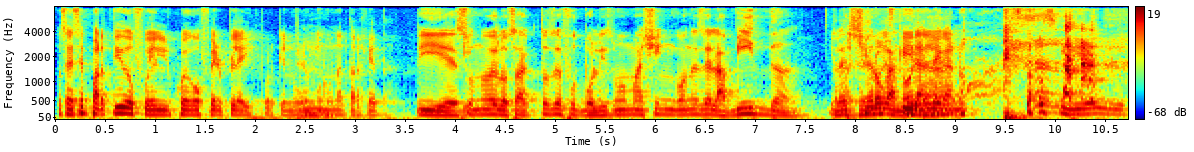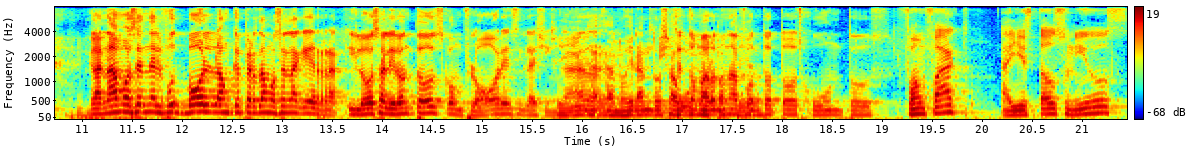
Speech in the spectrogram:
O sea, ese partido fue el juego fair play porque no hubo ninguna tarjeta. Y es uno de los actos de futbolismo más chingones de la vida. Y lo más 3-0 chingón es que ganó Irán le ganó a Estados Unidos. Ganamos en el fútbol, aunque perdamos en la guerra. Y luego salieron todos con flores y la Sí, chingada. ganó Irán 2 a 1. Se tomaron una foto todos juntos. Fun fact, ahí Estados Unidos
